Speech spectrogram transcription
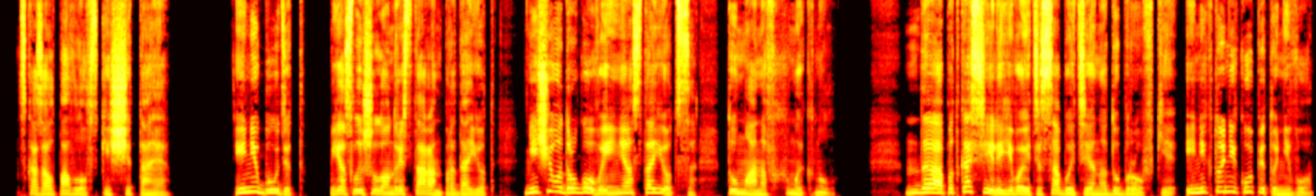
— сказал Павловский, считая. «И не будет. Я слышал, он ресторан продает. Ничего другого и не остается», — Туманов хмыкнул. «Да, подкосили его эти события на Дубровке, и никто не купит у него,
